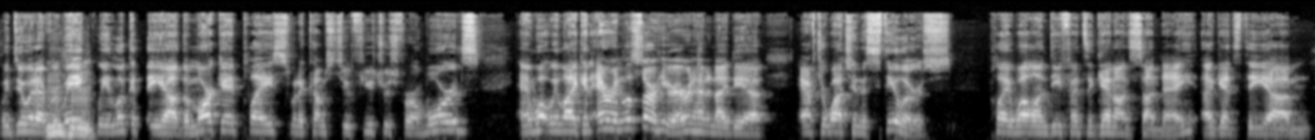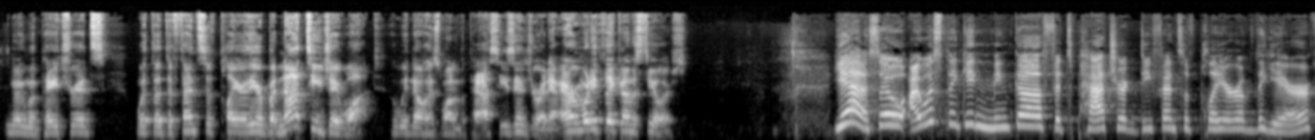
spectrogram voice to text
We do it every mm-hmm. week. We look at the uh, the marketplace when it comes to futures for awards and what we like. And Aaron, let's start here. Aaron had an idea after watching the Steelers play well on defense again on Sunday against the um, New England Patriots with the defensive player of the year, but not TJ Watt, who we know has won in the past. He's injured right now. Aaron, what are you thinking on the Steelers? Yeah, so I was thinking Minkah Fitzpatrick, Defensive Player of the Year,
